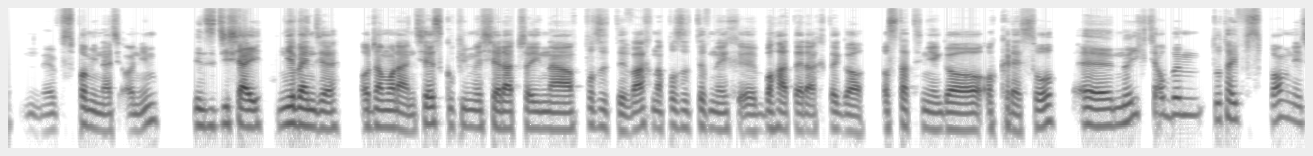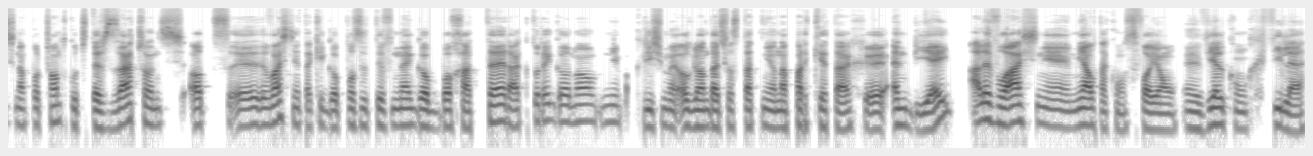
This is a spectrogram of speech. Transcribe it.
wspominać o nim. Więc dzisiaj nie będzie o Jamorancie, skupimy się raczej na pozytywach, na pozytywnych y, bohaterach tego ostatniego okresu. E, no i chciałbym tutaj wspomnieć na początku, czy też zacząć od e, właśnie takiego pozytywnego bohatera, którego no, nie mogliśmy oglądać ostatnio na parkietach e, NBA, ale właśnie miał taką swoją wielką chwilę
